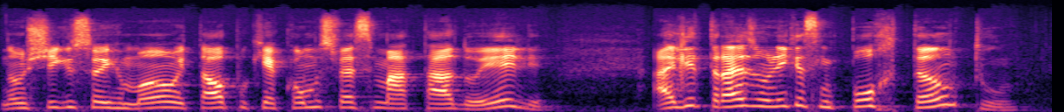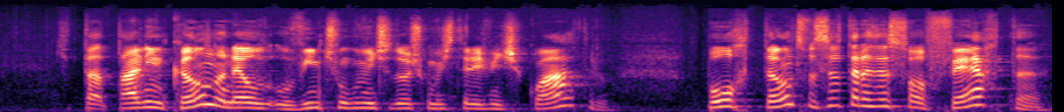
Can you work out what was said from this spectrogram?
não xingue seu irmão e tal, porque é como se tivesse matado ele. Aí ele traz um link assim, portanto, que tá, tá linkando né, o 21 com 22 com 23 24. Portanto, se você trazer sua oferta,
